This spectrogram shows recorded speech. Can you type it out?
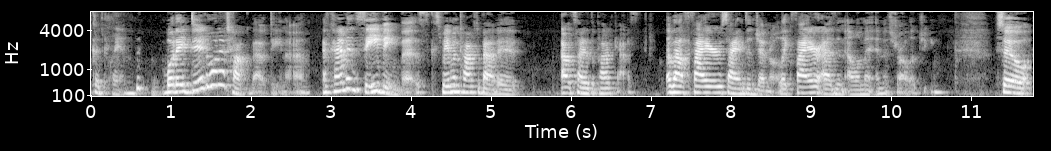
Good plan. What i did want to talk about dana i've kind of been saving this because we haven't talked about it outside of the podcast about fire signs in general, like fire as an element in astrology. So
